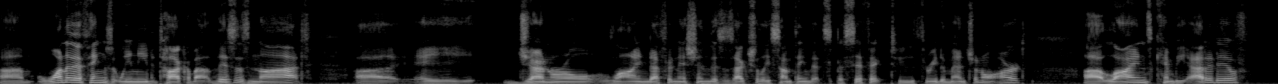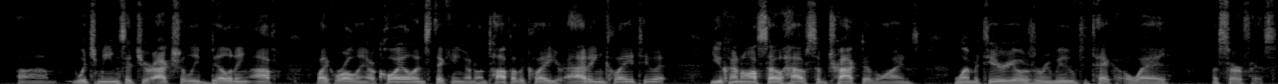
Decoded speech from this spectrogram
Um, one of the things that we need to talk about, this is not uh, a general line definition. This is actually something that's specific to three-dimensional art. Uh, lines can be additive, um, which means that you're actually building up like rolling a coil and sticking it on top of the clay. You're adding clay to it. You can also have subtractive lines when material is removed to take away a surface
